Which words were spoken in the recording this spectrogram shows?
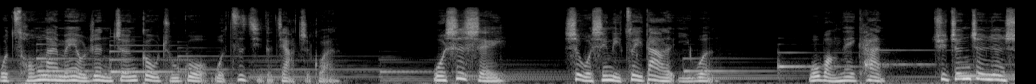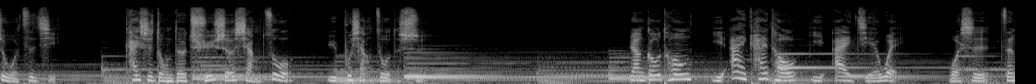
我从来没有认真构筑过我自己的价值观。我是谁，是我心里最大的疑问。我往内看，去真正认识我自己，开始懂得取舍想做与不想做的事。让沟通以爱开头，以爱结尾。我是曾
